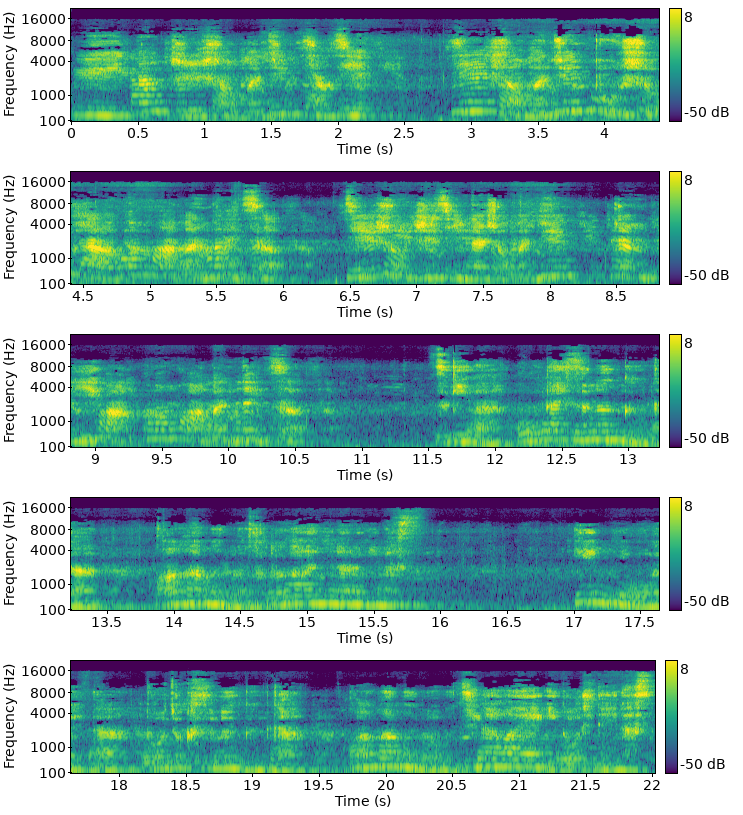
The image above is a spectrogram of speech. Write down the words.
与当值守门军交接。接守门军部署到光化门外侧，结束执勤的守门军正移往光化门内侧。次は交代スムン軍がワンハムの外側に並びます任務を終えた到着スムン軍がワンハムの内側へ移動しています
